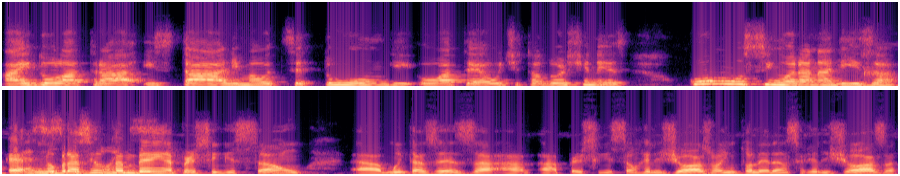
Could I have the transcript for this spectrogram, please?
a idolatrar Stalin, Mao Tse Tung ou até o ditador chinês. Como o senhor analisa? É, no Brasil questões? também a perseguição ah, muitas vezes a, a, perseguição religiosa, a intolerância religiosa,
